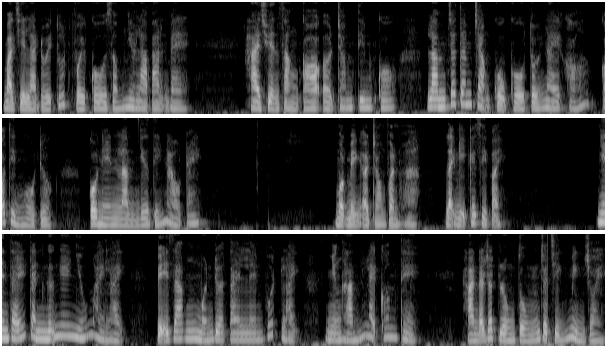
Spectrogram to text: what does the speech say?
mà chỉ là đối tốt với cô giống như là bạn bè. Hai chuyện rằng co ở trong tim cô, làm cho tâm trạng của cô tối nay khó có thể ngủ được. Cô nên làm như thế nào đây? Một mình ở trong vườn hoa, lại nghĩ cái gì vậy? Nhìn thấy tần ngữ nghe nhíu mày lại, Vĩ giác muốn đưa tay lên vuốt lại, nhưng hắn lại không thể. Hắn đã rất lung túng cho chính mình rồi.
